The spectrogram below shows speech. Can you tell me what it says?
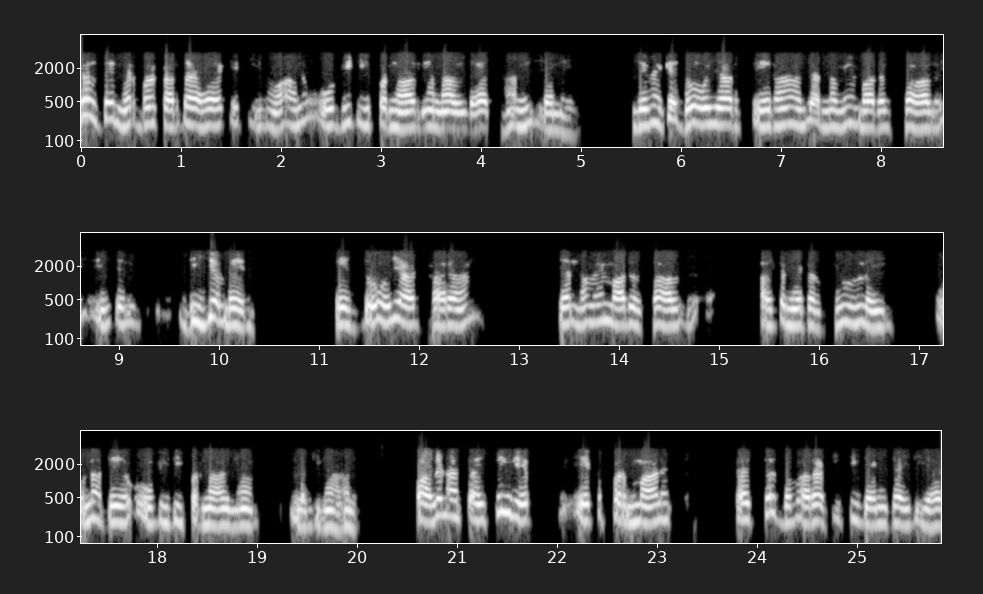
ਗੱਲ ਤੇ ਨਿਰਭਰ ਕਰਦਾ ਹੈ ਕਿ ਕੀ ਵਾਹਨ OBD ਪ੍ਰਣਾਲੀਆਂ ਨਾਲ ਲੈਸ ਹਨ ਜਾਂ ਨਹੀਂ। ਜਿਵੇਂ ਕਿ 2013 ਜਾਂ ਨਵੇਂ ਮਾਡਲ ਸਾਲ ਇੰਜਨ ਡੀਜ਼ਲ ਦੇ ਤੇ 2018 ਜਾਂ ਨਵੇਂ ਮਾਡਲ ਸਾਲ ਅਲਟਰਨੇਟਿਵ ਫਿਊਲ ਲਈ ਉਹਨਾਂ ਤੇ OBD ਪ੍ਰਣਾਲੀਆਂ ਲੱਗੀਆਂ ਹਨ। ਪਾਲਣਾ ਟੈਸਟਿੰਗ ਇੱਕ ਪ੍ਰਮਾਣਿਤ ਟੈਸਟ ਦੁਬਾਰਾ ਕੀਤੀ ਜਾਣੀ ਚਾਹੀਦੀ ਹੈ।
